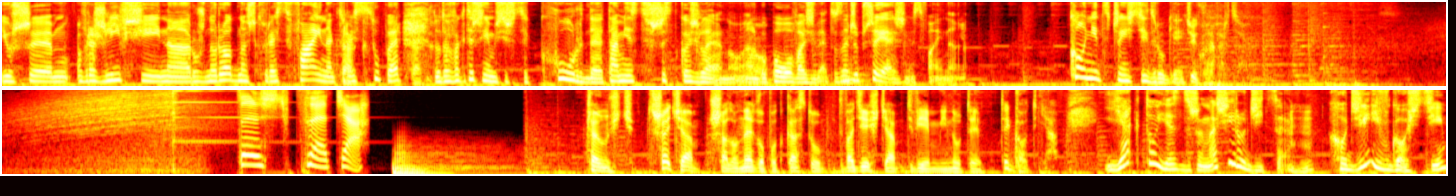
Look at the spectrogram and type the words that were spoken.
już em, wrażliwsi na różnorodność, która jest fajna, która Tak, jest super, tak. no to faktycznie myślisz sobie, kurde, tam jest wszystko źle, no, albo połowa źle. To znaczy Mm. przyjaźń jest fajna. Koniec części drugiej. Dziękuję bardzo. Część trzecia. Część trzecia szalonego podcastu 22 minuty tygodnia. Jak to jest, że nasi rodzice Mhm. chodzili w gości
